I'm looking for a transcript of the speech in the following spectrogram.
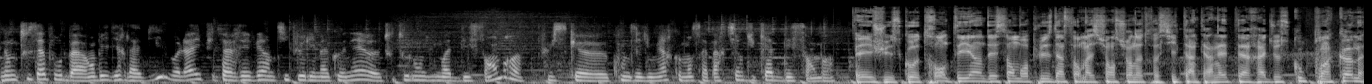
Donc tout ça pour bah, embellir la ville, voilà puis faire rêver un petit peu les Mâconnais euh, tout au long du mois de décembre, puisque Contes des Lumières commence à partir du 4 décembre. Et jusqu'au 31 décembre, plus d'informations sur notre site internet radioscoop.com.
